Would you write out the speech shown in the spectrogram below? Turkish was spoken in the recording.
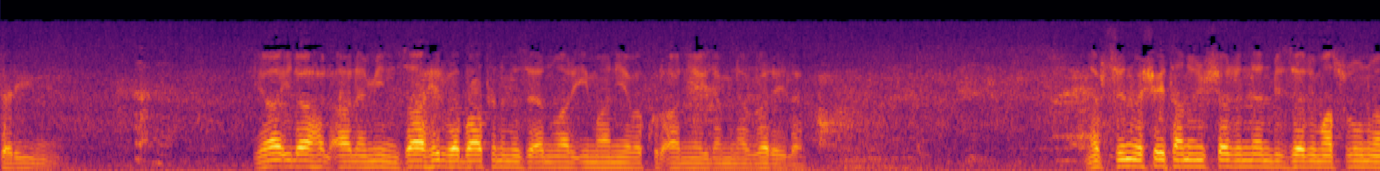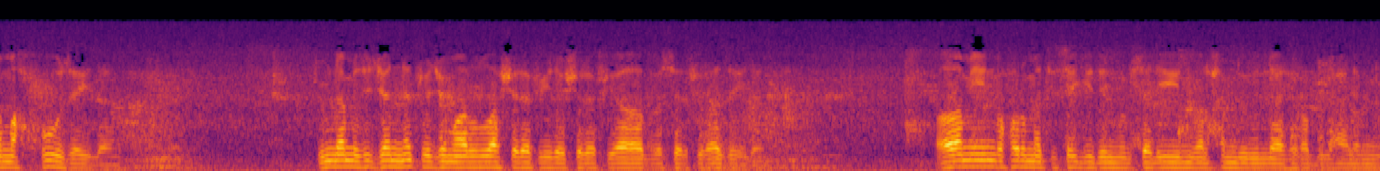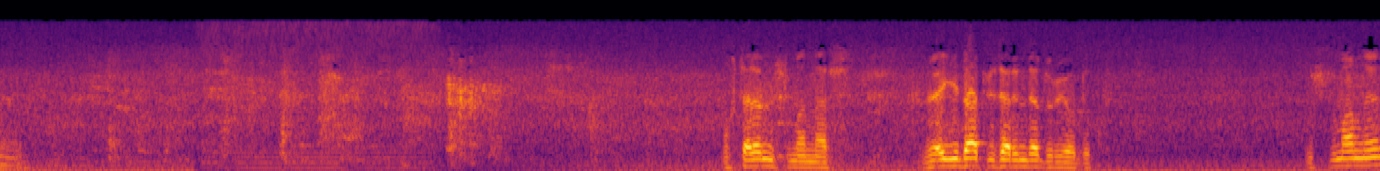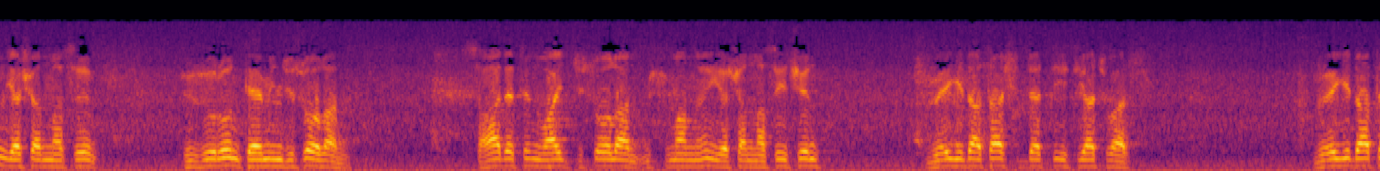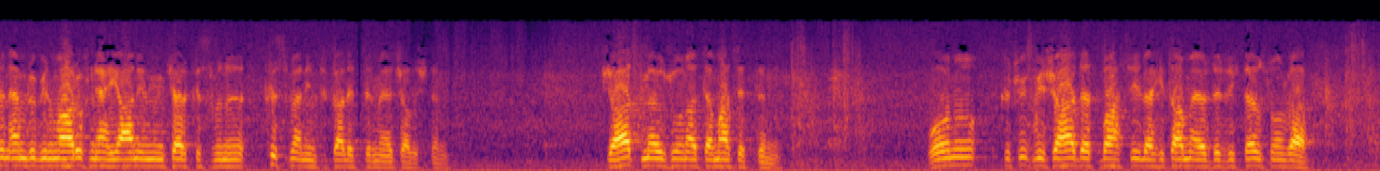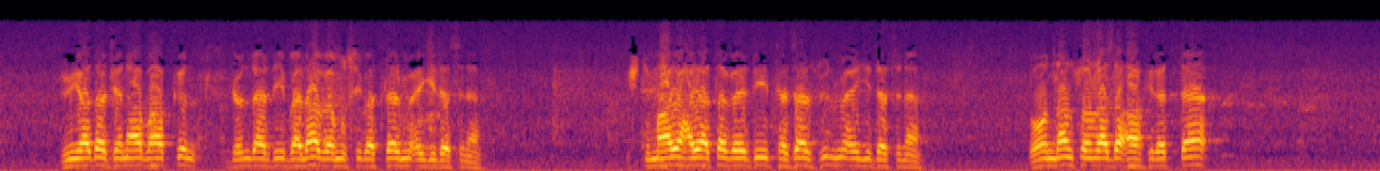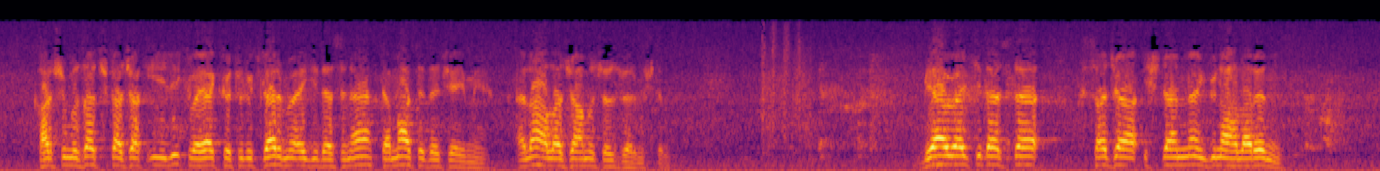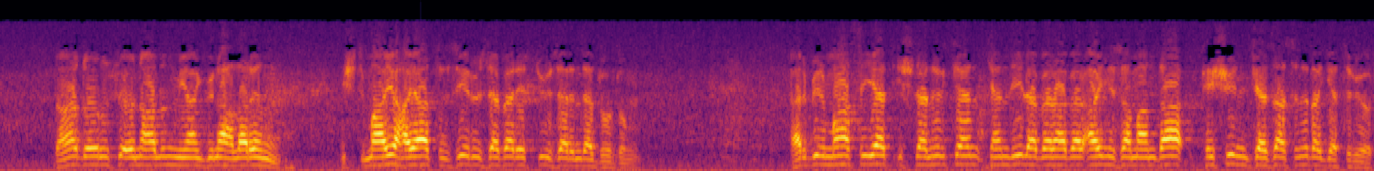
Kerim. Ya İlahel Alemin, zahir ve batınımızı envar imaniye ve Kur'aniye ile münevver eyle. Nefsin ve şeytanın şerrinden bizleri masum ve mahfuz eyle. Cümlemizi cennet ve cemalullah şerefiyle şerefyab ve serfiraz eyle. Amin. Bi hurmeti seyyidil mürselin velhamdülillahi rabbil alemin. Muhterem Müslümanlar, müeyyidat üzerinde duruyorduk. Müslümanlığın yaşanması, huzurun temincisi olan, saadetin vaidcisi olan Müslümanlığın yaşanması için müeyyidata şiddetli ihtiyaç var. Müeyyidatın emri bil maruf nehyanil münker kısmını kısmen intikal ettirmeye çalıştım. Cihat mevzuna temas ettim. Ve onu küçük bir şehadet bahsiyle hitama erdirdikten sonra dünyada Cenab-ı Hakk'ın gönderdiği bela ve musibetler müeyyidesine, içtimai hayata verdiği tezelzül müeyyidesine ve ondan sonra da ahirette karşımıza çıkacak iyilik veya kötülükler müeyyidesine temas edeceğimi, ele alacağımı söz vermiştim. Bir evvelki derste kısaca işlenilen günahların, daha doğrusu öne alınmayan günahların içtimai hayatı zir zeber ettiği üzerinde durdum. Her bir masiyet işlenirken kendiyle beraber aynı zamanda peşin cezasını da getiriyor.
